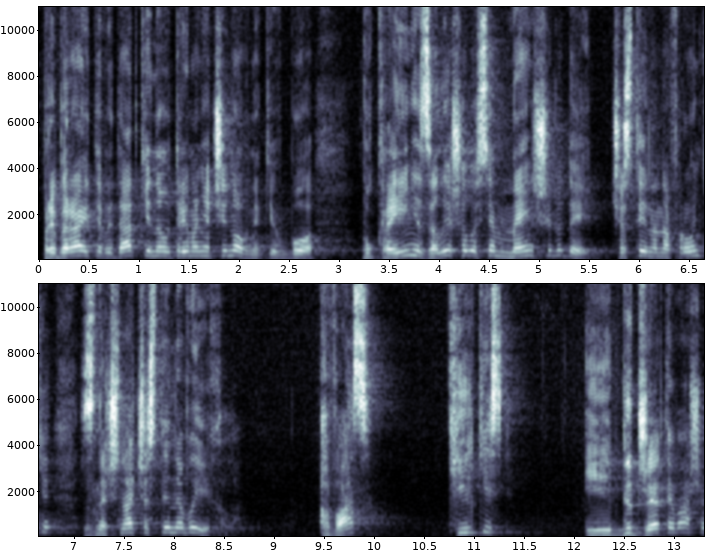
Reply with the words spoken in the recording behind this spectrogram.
Прибирайте видатки на утримання чиновників, бо в Україні залишилося менше людей. Частина на фронті, значна частина виїхала. А вас кількість і бюджети ваші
